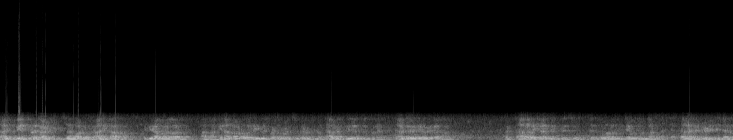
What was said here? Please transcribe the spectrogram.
దాని బేస్ కూడా రాని కృష్ణ వాడు రాని కారణం ఎన్టీ రామారావు గారు. ఆ కెనాల్ రావడం వల్ల ఈ రోజు పంటలు పండించుకుంటాడు తాగడానికి బిర్యానీ చెప్తున్నారు. దాంట్లో ఎవరు కాదు చాలా విషయాలు మీకు తెలుసు. చదువుకున్న వాళ్ళు విద్యావంతులు ఉన్నారు. చాలా రెప్యూటీ చేశారు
